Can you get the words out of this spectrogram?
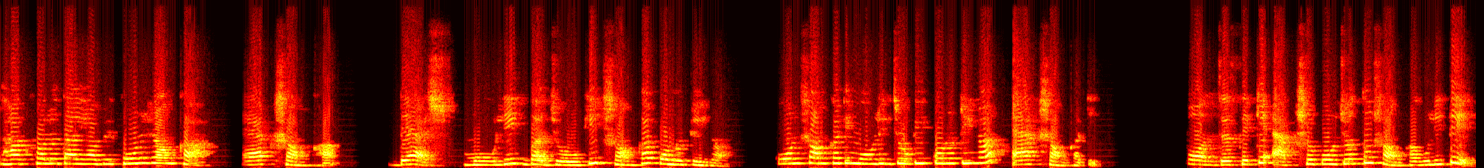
ভাগফলও তাই হবে। কোন সংখ্যা? এক সংখ্যা। ড্যাশ, মৌলিক বা যৌগিক সংখ্যা কোনটি নয়। কোন সংখ্যাটি মৌলিক, যৌগিক কোনটি নয়? এক সংখ্যাটি। পঞ্চাশ থেকে একশো পর্যন্ত সংখ্যাগুলিতে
